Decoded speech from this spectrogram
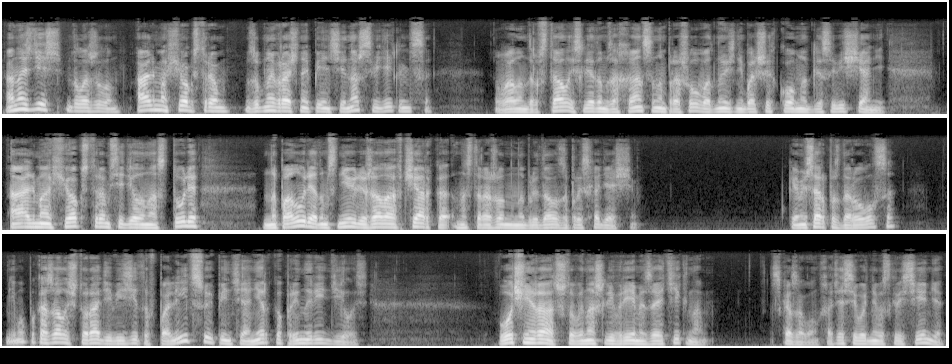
«Она здесь», — доложил он. «Альма Хёгстрöm, зубной врач на пенсии, наша свидетельница». Валандер встал и следом за Хансеном прошел в одну из небольших комнат для совещаний. Альма Хёгстрöm сидела на стуле. На полу рядом с нею лежала овчарка, настороженно наблюдала за происходящим. Комиссар поздоровался. Ему показалось, что ради визита в полицию пенсионерка принарядилась. «Очень рад, что вы нашли время зайти к нам», — сказал он, — «хотя сегодня воскресенье».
